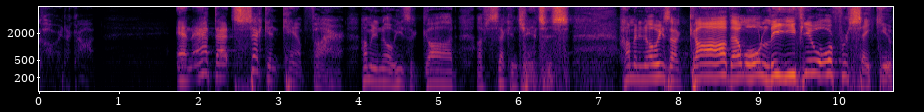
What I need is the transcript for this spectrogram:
glory to God. And at that second campfire, how many know he's a God of second chances? How many know He's a God that won't leave you or forsake you?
